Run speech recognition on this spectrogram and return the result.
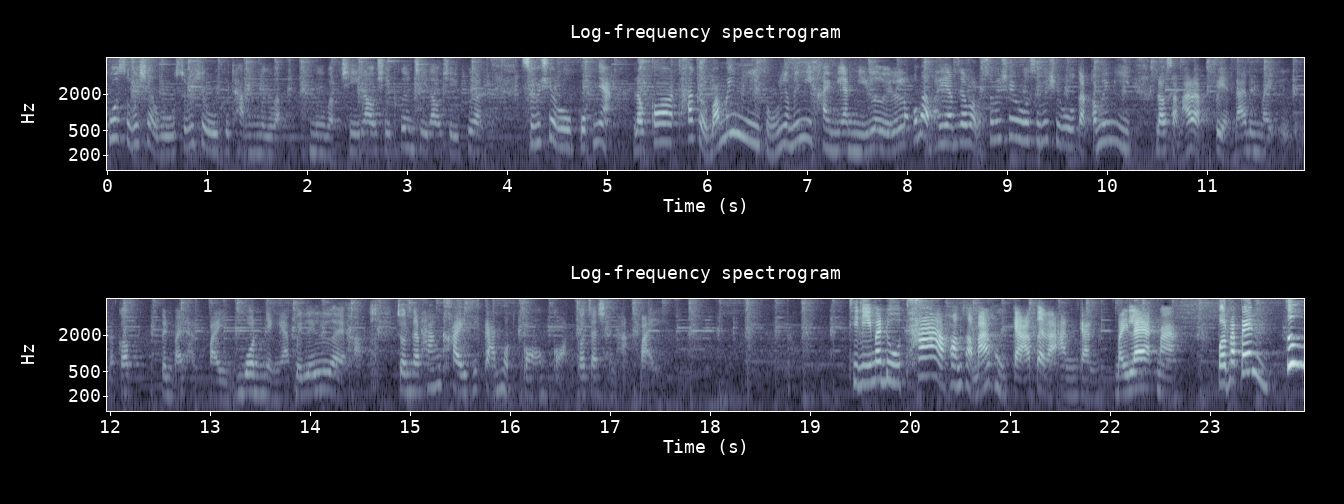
พูด Switcheroo Switcheroo คือทำมือแบบมือแบบชี้เราชี้เพื่อนชี้เราชี้เพื่อน Switcheroo ปุ๊บเนี่ยแล้วก็ถ้าเกิดว่าไม่มีสมมติยังไม่มีใครมีอันนี้เลย แล้วเราก็แบบพยายามจะแบบ Switcheroo Switcheroo แต่ก็ไม่มีเราสามารถแบบเปลี่ยนได้เป็นใบอื่น แล้วก็เป็นใบถัดไปวนอย่างเงี้ยไปเรื่อยๆค่ะ จนกระทั่งใครที่การหมดกองก่อนก็จะชนะไปทีนี้มาดูท่าความสามารถของการ์ดแต่ละอันกัน ใบแรกมา เปิดมาเป็นตึ้ง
